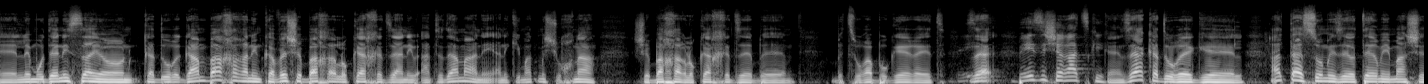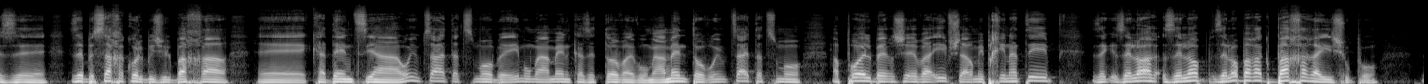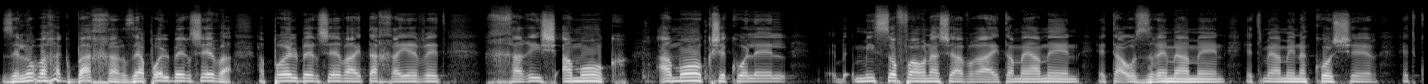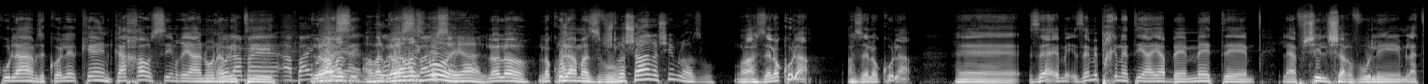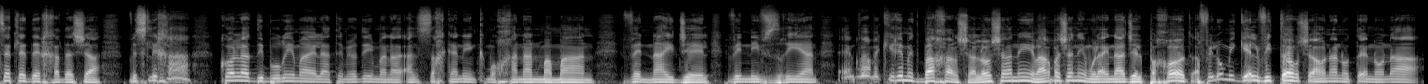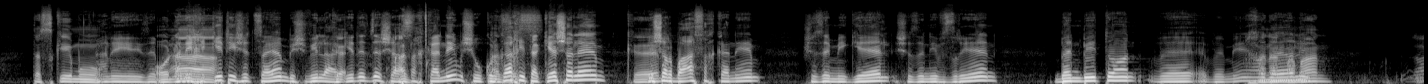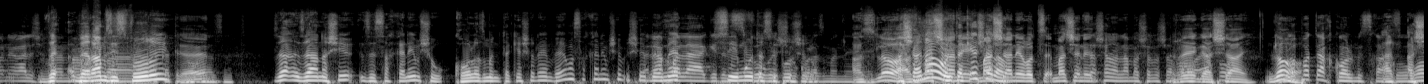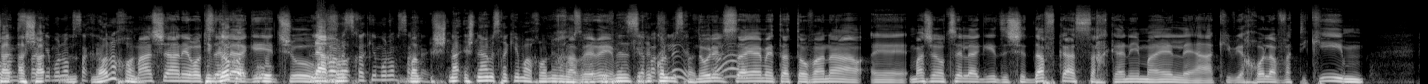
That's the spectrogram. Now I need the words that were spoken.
אה, למודי ניסיון, כדור... גם בכר, אני מקווה שבכר לוקח את זה. אני, אתה יודע מה, אני, אני כמעט משוכנע שבכר לוקח את זה ב... בצורה בוגרת. באיזי שרצקי. כן, זה הכדורגל, אל תעשו מזה יותר ממה שזה. זה בסך הכל בשביל בכר אה, קדנציה, הוא ימצא את עצמו, אם הוא מאמן כזה טוב, והוא מאמן טוב, הוא ימצא את עצמו. הפועל באר שבע, אי אפשר. מבחינתי, זה, זה, לא, זה, לא, זה לא ברק בכר האישו פה. זה לא ברק בכר, זה הפועל באר שבע. הפועל באר שבע הייתה חייבת חריש עמוק, עמוק, שכולל... מסוף העונה שעברה, את המאמן, את העוזרי מאמן, את מאמן הכושר, את כולם, זה כולל, כן, ככה עושים רענון אמיתי. כולם אה, הביתה. לא, אבל כולם עזבו, אייל. לא, לא, לא כולם עזבו. שלושה אנשים לא עזבו. אז זה לא כולם, אז זה לא כולם. אה, זה, זה מבחינתי היה באמת אה, להפשיל שרוולים, לצאת לדרך חדשה. וסליחה, כל הדיבורים האלה, אתם יודעים, על, על שחקנים כמו חנן ממן ונייג'ל וניב זריאן, הם כבר מכירים את בכר שלוש שנים, ארבע שנים, אולי נייג'ל פחות, אפילו מיגל ויטור שהעונה נותן עונה. תסכימו, אני, זה, עונה... אני חיכיתי שתסיים בשביל כן. להגיד כן. את זה, שהשחקנים אז, שהוא כל כך אז... התעקש עליהם, כן. יש ארבעה שחקנים, שזה מיגל, שזה ניב זריאן, בן ביטון, ו... ומי עוד היה לי? חנן ממן. לא נראה לי ממן... ורמזי ספורי. כן. זה, זה אנשים, זה שחקנים שהוא כל הזמן מתעקש עליהם, והם השחקנים ש, שבאמת סיימו את הסיפור שלו. הזמן, אז לא, השנה הוא התעקש עליו. מה שאני רוצה, מה שאני... השנה, למה השנה שעברה? רגע, שי. לא. הוא לא פותח כל משחק, הוא רוב המשחקים הוא לא משחק. לא נכון. מה שאני רוצה להגיד, שוב... רוב המשחקים הוא לא משחק. שני המשחקים האחרונים הוא לא משחק. חברים, תנו לי לסיים את התובנה. אה, מה שאני רוצה להגיד זה שדווקא השחקנים האלה, הכביכול הוותיקים,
